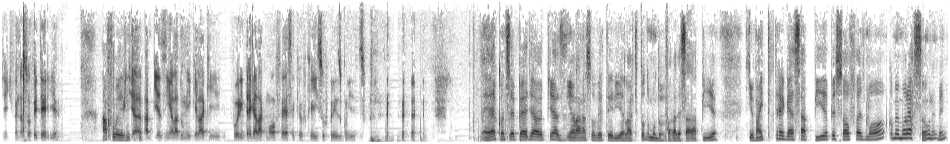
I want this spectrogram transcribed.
A gente foi na sorveteria, ah, foi. A, gente... a, a piazinha lá do Mickey lá que foram entregar lá com maior festa que eu fiquei surpreso com isso. é, quando você pede a piazinha lá na sorveteria lá, que todo mundo fala dessa pia, que vai entregar essa pia, o pessoal faz maior comemoração, né? Bem,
